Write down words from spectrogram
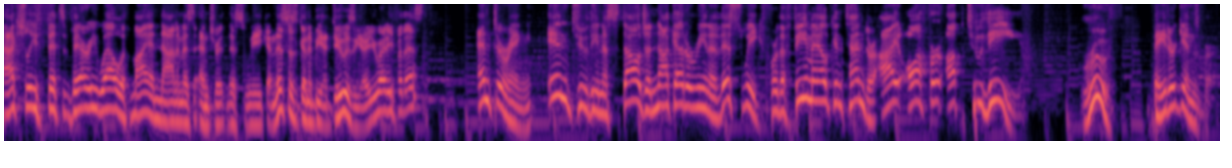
actually fits very well with my anonymous entrant this week. And this is going to be a doozy. Are you ready for this? Entering into the Nostalgia Knockout Arena this week for the female contender, I offer up to thee Ruth Bader Ginsburg.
